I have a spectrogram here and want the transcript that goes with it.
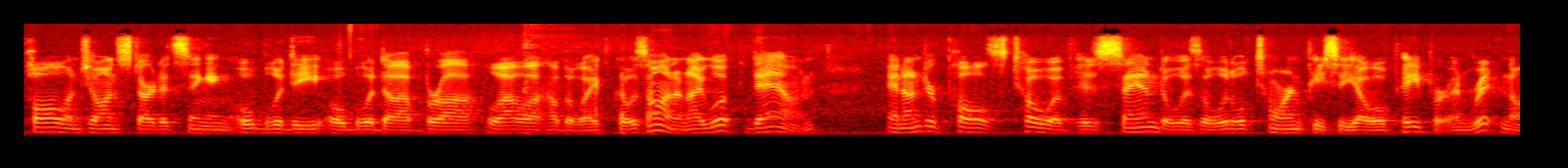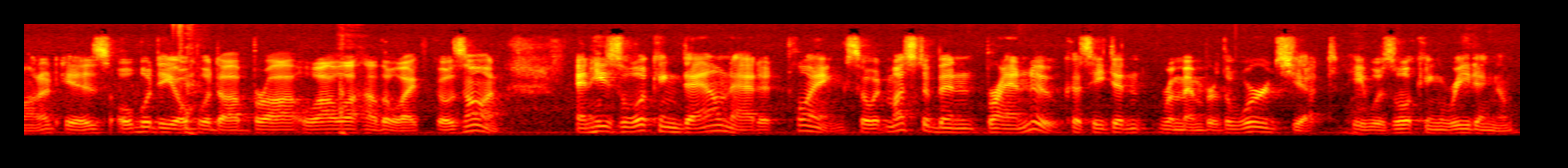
Paul and John started singing Obladi, Oblada, Bra, Lala, How the Life Goes On. And I looked down and under Paul's toe of his sandal is a little torn piece of yellow paper. And written on it is Obladi, Oblada, Bra, Lala, How the Life Goes On and he's looking down at it playing. So it must have been brand new because he didn't remember the words yet. He was looking, reading them.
